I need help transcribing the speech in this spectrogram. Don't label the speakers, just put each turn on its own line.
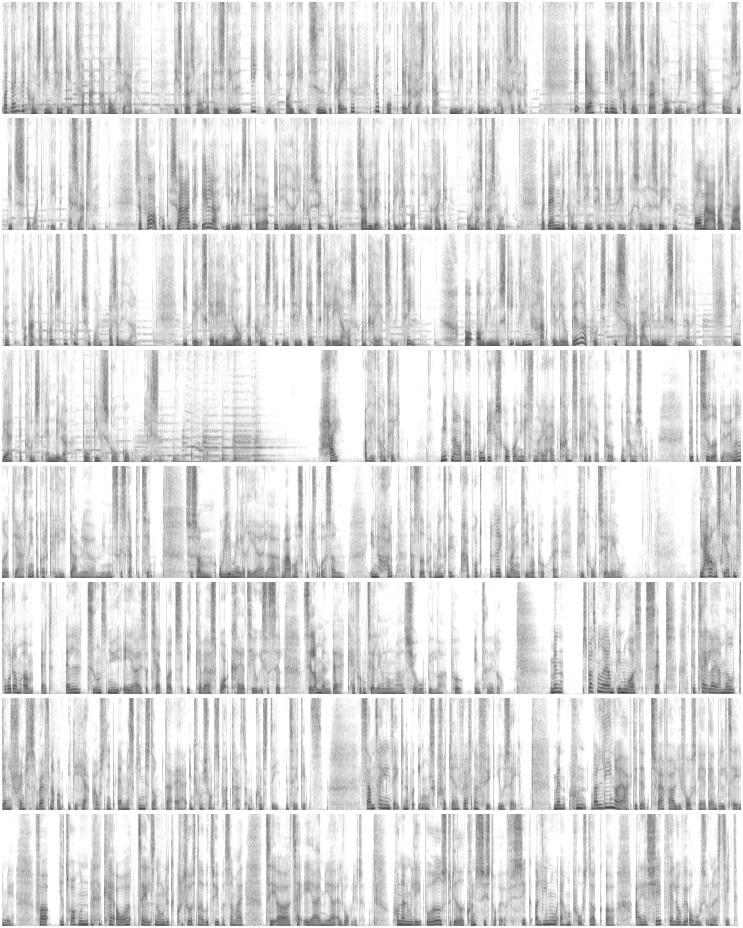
Hvordan vil kunstig intelligens forandre vores verden? Det spørgsmål er blevet stillet igen og igen, siden begrebet blev brugt allerførste gang i midten af 1950'erne. Det er et interessant spørgsmål, men det er også et stort et af slagsen. Så for at kunne besvare det, eller i det mindste gøre et hederligt forsøg på det, så har vi valgt at dele det op i en række underspørgsmål. Hvordan vil kunstig intelligens ændre sundhedsvæsenet, forme arbejdsmarkedet, forandre kunsten, kulturen osv.? I dag skal det handle om, hvad kunstig intelligens kan lære os om kreativitet, og om vi måske lige frem kan lave bedre kunst i samarbejde med maskinerne. Din vært er kunstanmelder Bodil Skovgaard Nielsen.
Hej og velkommen til. Mit navn er Bodil Skovgaard Nielsen, og jeg er kunstkritiker på Information. Det betyder blandt andet, at jeg er sådan en, der godt kan lide gamle og menneskeskabte ting, såsom oliemalerier eller marmorskulpturer, som en hånd, der sidder på et menneske, har brugt rigtig mange timer på at blive god til at lave. Jeg har måske også en fordom om, at alle tidens nye AI's og chatbots ikke kan være spor kreative i sig selv, selvom man da kan få dem til at lave nogle meget sjove billeder på internettet. Men spørgsmålet er, om det er nu også sandt. Det taler jeg med Janet Francis Raffner om i det her afsnit af Maskinstorm, der er informationspodcast om kunstig intelligens. Samtalen i dag den er på engelsk, for Janet Raffner er født i USA. Men hun var lige nøjagtig den tværfaglige forsker, jeg gerne ville tale med. For jeg tror, hun kan overtale sådan nogle lidt kultursnappede typer som mig til at tage AI mere alvorligt. Hun har nemlig både studeret kunsthistorie og fysik, og lige nu er hun postdoc og Aya Shape Fellow ved Aarhus Universitet.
